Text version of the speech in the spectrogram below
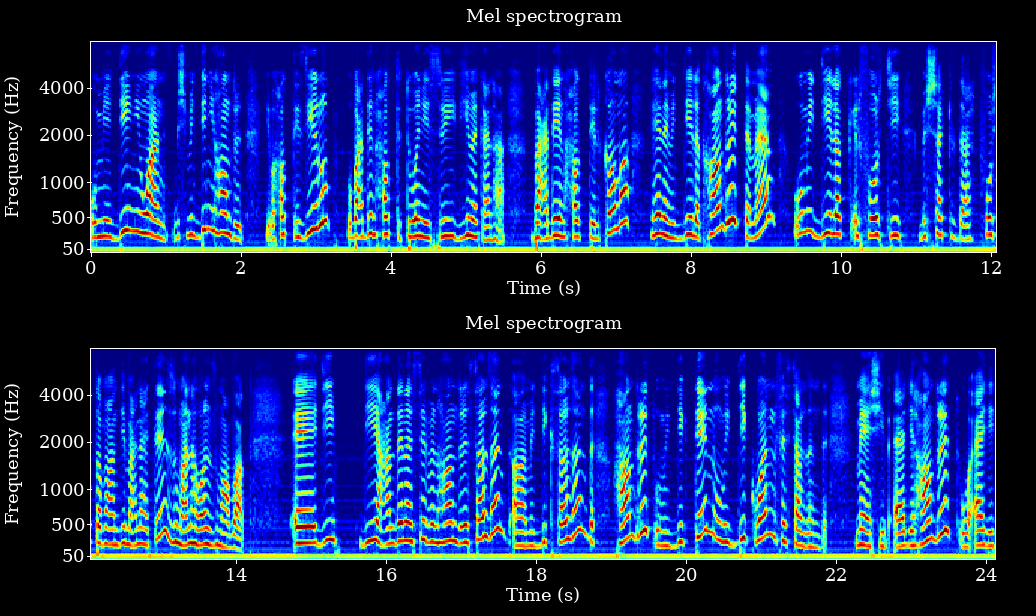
ومديني 1 مش مديني 100 يبقى حط zero وبعدين حط 23 دي مكانها. بعدين حط ال comma هنا مديلك 100 تمام؟ ومديلك ال 40 بالشكل ده. 40 طبعا دي معناها 10 ومعناها 1 مع بعض. آه دي دي عندنا 700000 آه مديك 1000 100 ومديك 10 ومديك 1 في ال 1000 ماشي يبقى ادي 100 وادي ال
